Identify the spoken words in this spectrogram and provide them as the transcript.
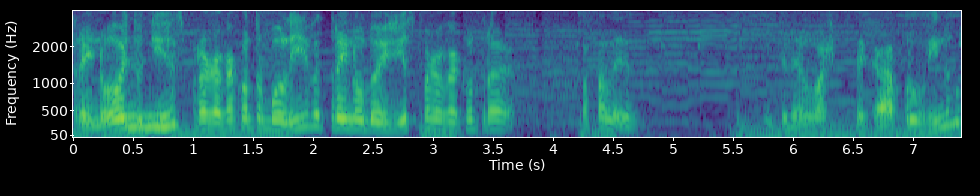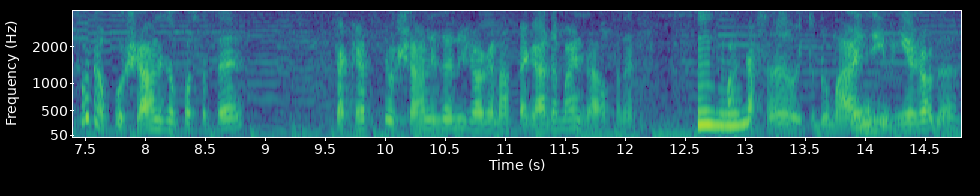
Treinou oito Uhum. dias pra jogar contra o Bolívar, treinou dois dias pra jogar contra a Fortaleza. Entendeu? Eu acho que o PK pro Vindo não foi não. Pro Charles eu posso até ficar quieto porque o Charles ele joga na pegada mais alta, né? Uhum. marcação e tudo mais, e Uhum. vinha jogando.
